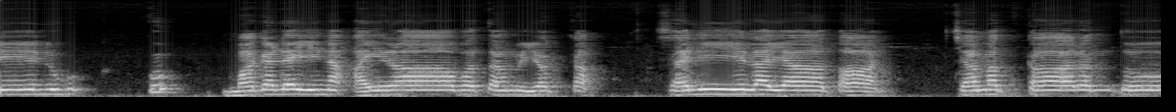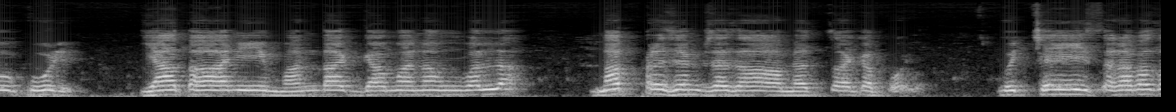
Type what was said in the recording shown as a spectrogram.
ఏనుగుకు మగడైన ఐరావతం యొక్క సలీలయాతాన్ చమత్కారంతో కూడి యాతాని మందగమనం వల్ల న ప్రశంసగా మెచ్చకపోయి ఉచ్చై సర్వత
